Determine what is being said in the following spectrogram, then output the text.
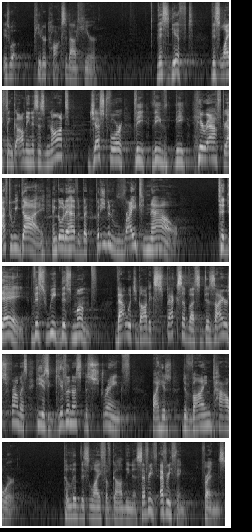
is what Peter talks about here. This gift, this life in godliness, is not just for the, the, the hereafter, after we die and go to heaven, but, but even right now, today, this week, this month, that which God expects of us, desires from us, He has given us the strength by His divine power to live this life of godliness. Every, everything, friends.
